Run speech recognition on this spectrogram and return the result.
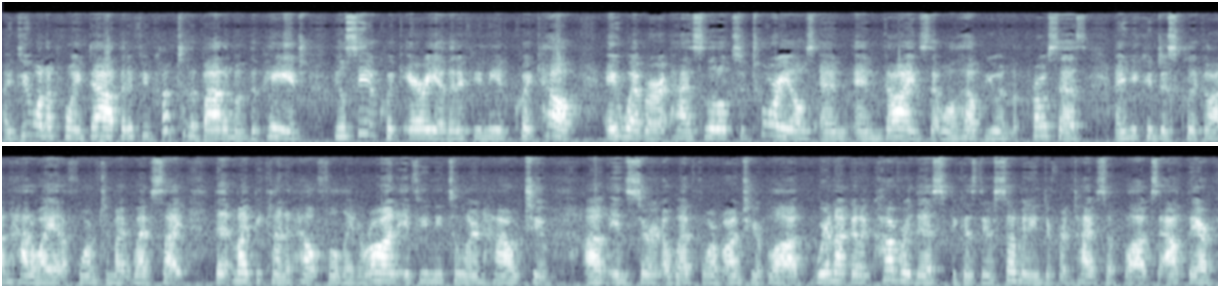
I do want to point out that if you come to the bottom of the page, you'll see a quick area that if you need quick help, Aweber has little tutorials and, and guides that will help you in the process and you can just click on how do I add a form to my website that might be kind of helpful later on if you need to learn how to um, insert a web form onto your blog. We're not going to cover this because there's so many different types of blogs out there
